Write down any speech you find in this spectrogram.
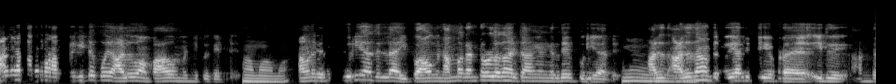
ஆனாலும் அவன் அவங்க கிட்ட போய் அழுவான் பாவம் மன்னிப்பு கேட்டு அவனுக்கு புரியாது இல்ல இப்போ அவங்க நம்ம கண்ட்ரோல்ல தான் இருக்காங்கங்கிறதே புரியாது. அது அதுதான் அந்த டுயாலிட்டியோட இது. அந்த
